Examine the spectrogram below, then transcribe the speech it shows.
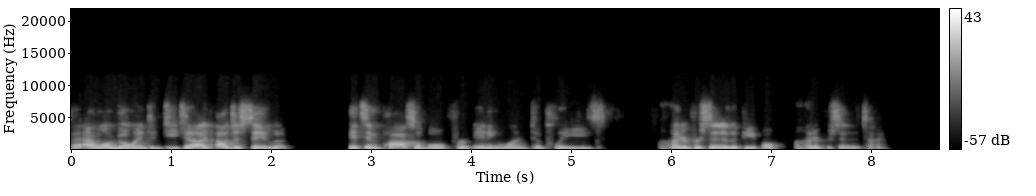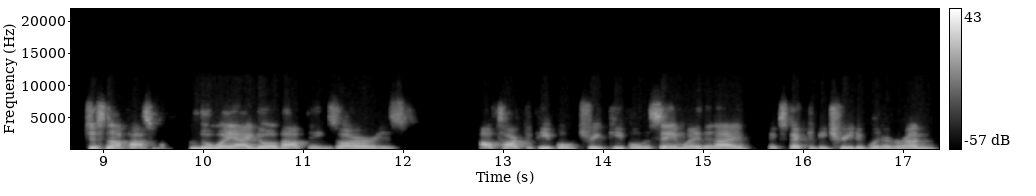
I won't go into detail. I'll just say, look, it's impossible for anyone to please 100% of the people 100% of the time. Just not possible. The way I go about things are is I'll talk to people, treat people the same way that I expect to be treated whenever I'm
